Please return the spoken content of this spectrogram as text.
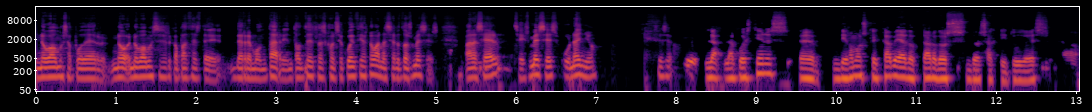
no vamos a poder, no, vamos a ser capaces de, remontar. Y entonces las consecuencias no van a ser dos meses, van a ser seis meses, un año. La, cuestión es, eh, digamos que cabe adoptar dos, actitudes eh,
